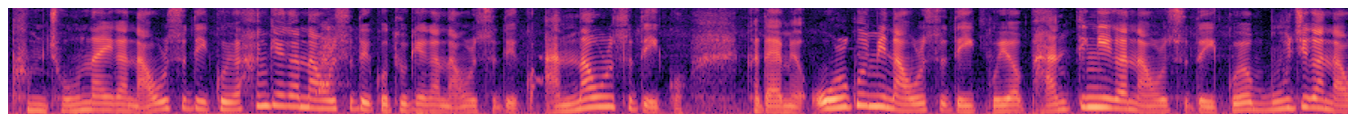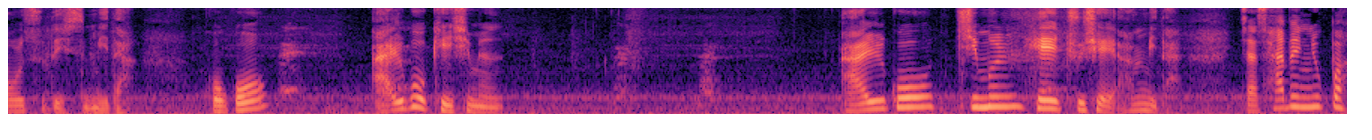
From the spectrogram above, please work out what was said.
금 좋은 아이가 나올 수도 있고요. 한 개가 나올 수도 있고 두 개가 나올 수도 있고 안 나올 수도 있고 그 다음에 올금이 나올 수도 있고요. 반띵이가 나올 수도 있고요. 무지가 나올 수도 있습니다. 그거 알고 계시면 알고 찜을 해 주셔야 합니다. 자 406번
